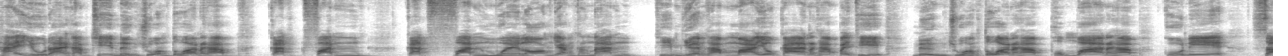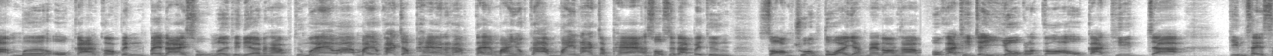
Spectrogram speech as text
ให้อยู่ได้ครับที่หนึ่งช่วงตัวนะครับ กัดฟัน กัดฟันมวยรองอย่างทางด้านทีมเยือนครับมาโยก้านะครับไปที่หนึ่งช่วงตัวนะครับ ผมว่านะครับคู่นี้เสมอโอกาสก็เป็นไปได้สูงเลยทีเดียวนะครับ ถึงแม้ว่ามาโยก้าจะแพ้นะครับ แต่มาโยก้าไม่น่าจะแพ้โซเซดาดไปถึง 2 ช่วงตัวอย่างแน่นอนครับ โอกาสที่จะยกแล้วก็โอกาสที่จะกินใส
